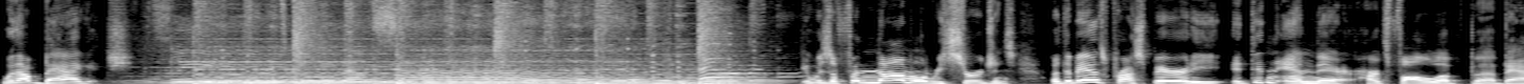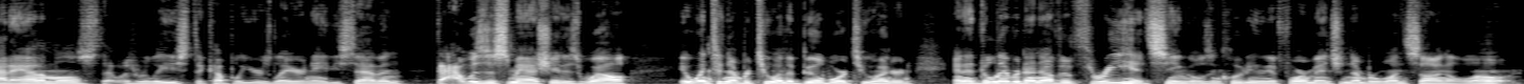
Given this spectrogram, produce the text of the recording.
without baggage. Sleep It was a phenomenal resurgence, but the band's prosperity, it didn't end there. Heart's follow-up, uh, Bad Animals, that was released a couple years later in 87, that was a smash hit as well. It went to number two on the Billboard 200, and it delivered another three hit singles, including the aforementioned number one song, Alone.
